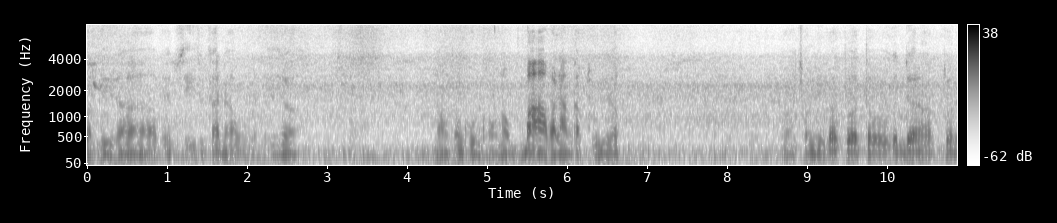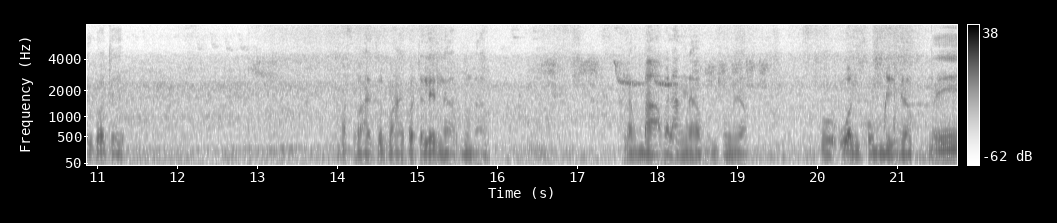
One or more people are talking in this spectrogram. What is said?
วัสดีครับ FC ทุกท่านนะครับวันนี้ก็น้องทองคูณของเราบ้าพลังครับช่วงนี้ครับช่วงนี้ก็ตัวโตขึ้นเยอะนะครับช่วงนี้ก็จะมัดไว้ต้นไม้ก็จะเล่นแล้วครับนู่นนะครับพลังบ้าพลังนะครับ ผมช่วงนี้ครับตัวอ้วนคมดิ่งครับนี่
